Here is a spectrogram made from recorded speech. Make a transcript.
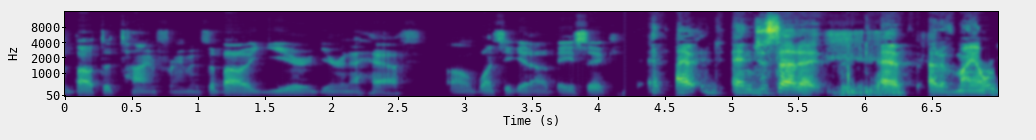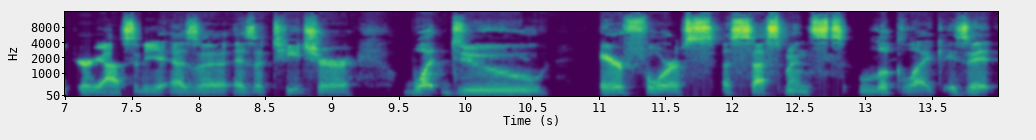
about the time frame. It's about a year, year and a half. Um, once you get out of basic, and, I, and just out of out of my own curiosity as a as a teacher, what do Air Force assessments look like? Is it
